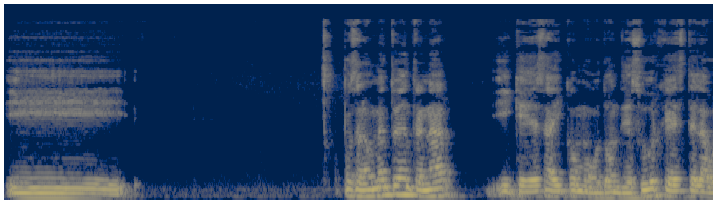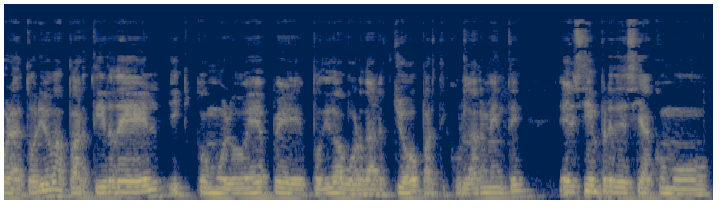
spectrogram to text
Y pues al momento de entrenar, y que es ahí como donde surge este laboratorio a partir de él, y como lo he podido abordar yo particularmente, él siempre decía como,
